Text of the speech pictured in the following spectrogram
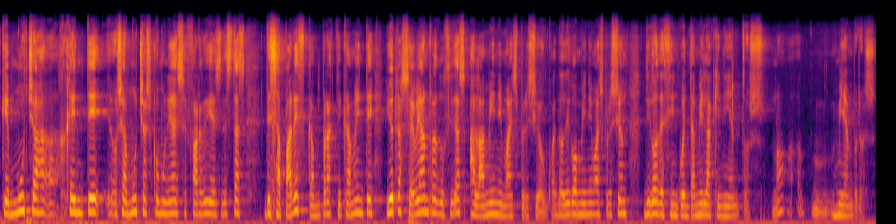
que mucha gente, o sea, muchas comunidades sefardíes de estas desaparezcan prácticamente y otras se vean reducidas a la mínima expresión. Cuando digo mínima expresión, digo de 50.000 a 500 miembros.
